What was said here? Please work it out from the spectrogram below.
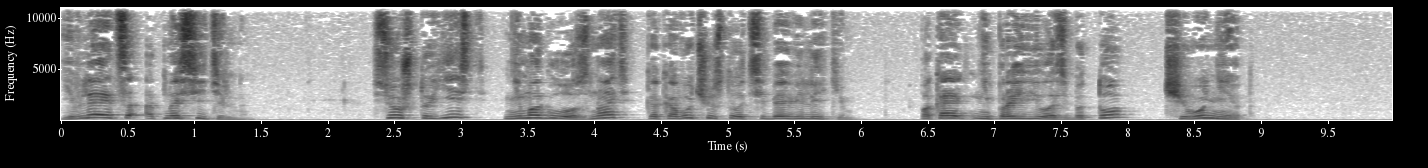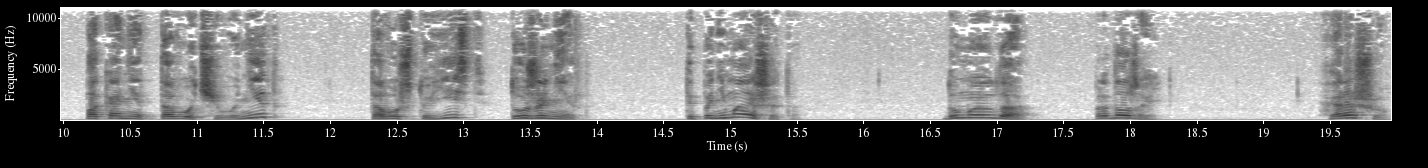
является относительным. Все, что есть, не могло знать, каково чувствовать себя великим, пока не проявилось бы то, чего нет. Пока нет того, чего нет, того, что есть, тоже нет. Ты понимаешь это? Думаю, да. Продолжай. Хорошо.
